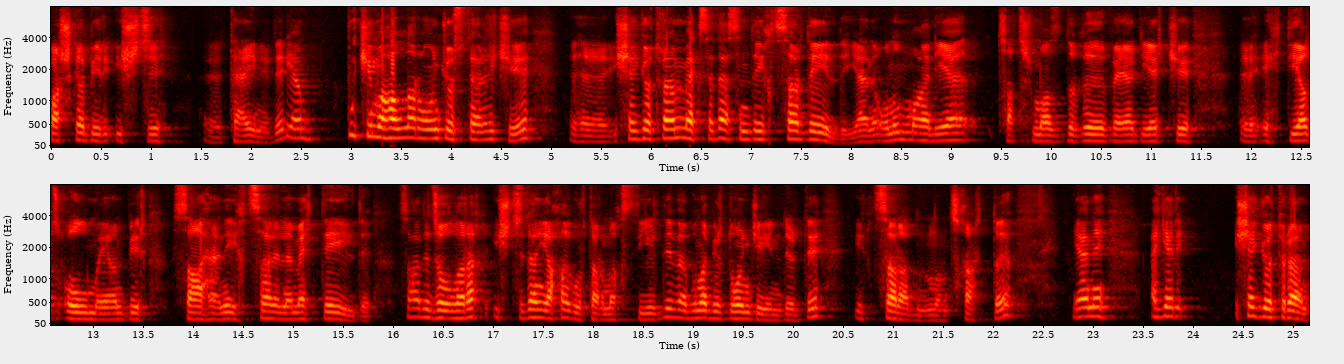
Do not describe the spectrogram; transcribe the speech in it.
başqa bir işçi təyin edir. Yəni bu kimi hallar onu göstərir ki, işə götürən məqsədi əslində ixtisar deyildi. Yəni onun maliyyə çatışmazlığı və ya deyək ki, ehtiyac olmayan bir sahəni ixtisar eləmək deyildi. Sadəcə olaraq işçidən yaxa qurtarmaq istəyirdi və buna bir don geyindirdi, ixtisar adından çıxartdı. Yəni əgər işə götürən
